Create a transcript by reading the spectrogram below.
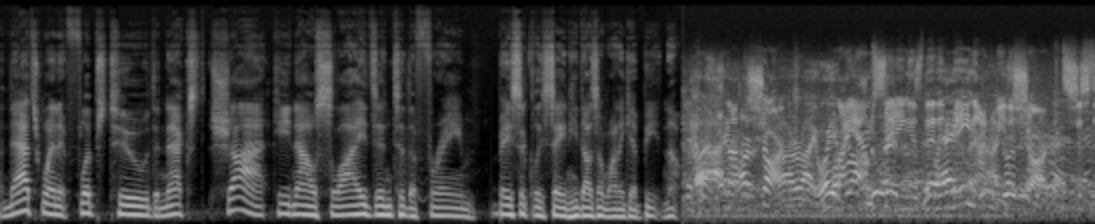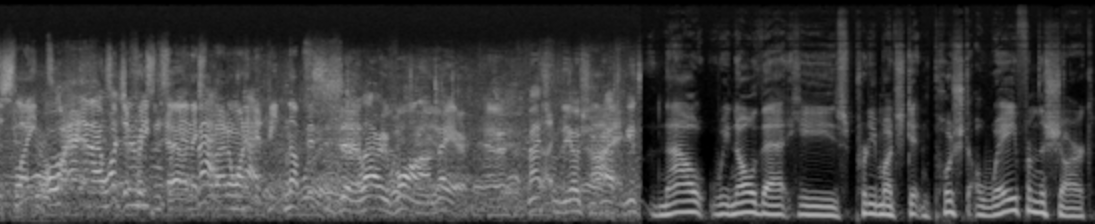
And that's when it flips to the next shot. He now slides into the frame, basically saying he doesn't want to get beaten up. This is not the shark. All right, where what I am saying is that it may not be the shark. It's just a slight Oh, and I want you to difference meet, in semantics uh, I don't want to get beaten up This is uh, Larry Vaughn, our mayor. Uh, Matt's from the Oceanographic Now we know that he's pretty much getting pushed away from the shark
